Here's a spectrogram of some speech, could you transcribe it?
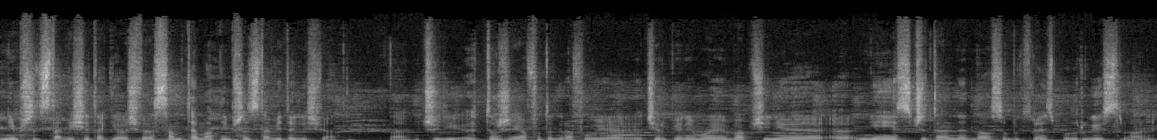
nie przedstawi się takiego świata, sam temat nie przedstawi tego świata. Tak? Czyli to, że ja fotografuję cierpienie mojej babci, nie, e, nie jest czytelne dla osoby, która jest po drugiej stronie.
